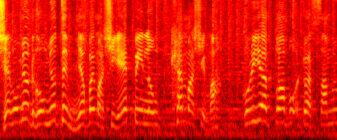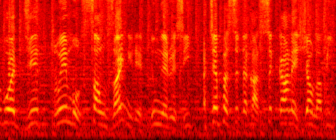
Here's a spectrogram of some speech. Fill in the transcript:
ရန်ကုန်မြို့တကုံမြို့သစ်မြောက်ပိုင်းမှာရှိတဲ့ပင်လုံခမ်းမရှိမှာကိုရီးယားသွားဖို့အတွက်စာမေးပွဲဂျေးသွင်းဖို့စောင့်ဆိုင်းနေတဲ့လူငယ်တွေစီအကြက်ဖက်စစ်တပ်ကစစ်ကားနဲ့ရောက်လာပြီး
